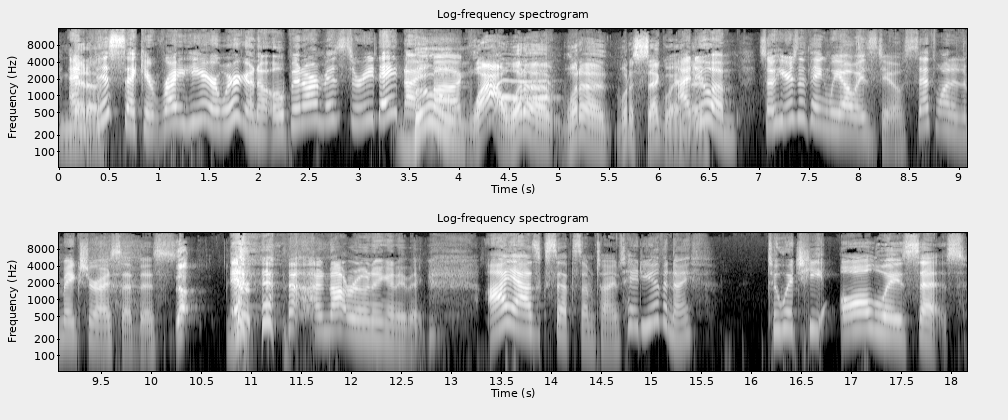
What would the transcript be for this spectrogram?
And this second right here, we're gonna open our mystery date night Boom! box. Wow, what a what a what a segue. I there. do them. So here's the thing we always do. Seth wanted to make sure I said this. Uh, you're- I'm not ruining anything. I ask Seth sometimes, "Hey, do you have a knife?" To which he always says,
